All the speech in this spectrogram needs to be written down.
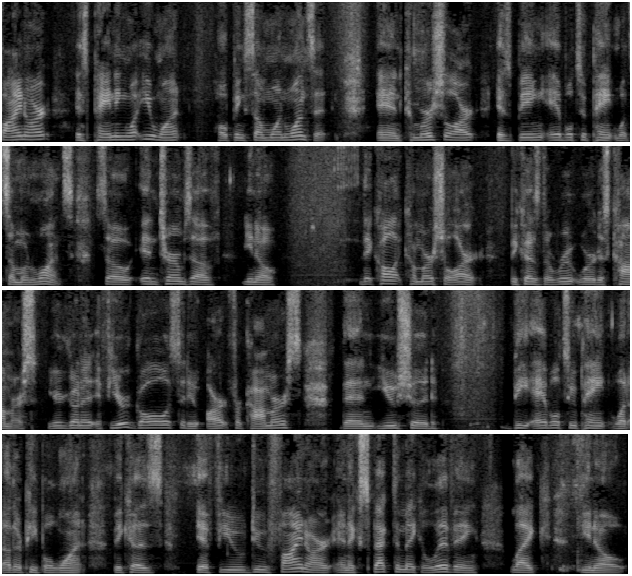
fine art is painting what you want, hoping someone wants it, and commercial art is being able to paint what someone wants. So in terms of you know, they call it commercial art because the root word is commerce. You're gonna if your goal is to do art for commerce, then you should be able to paint what other people want because if you do fine art and expect to make a living like you know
